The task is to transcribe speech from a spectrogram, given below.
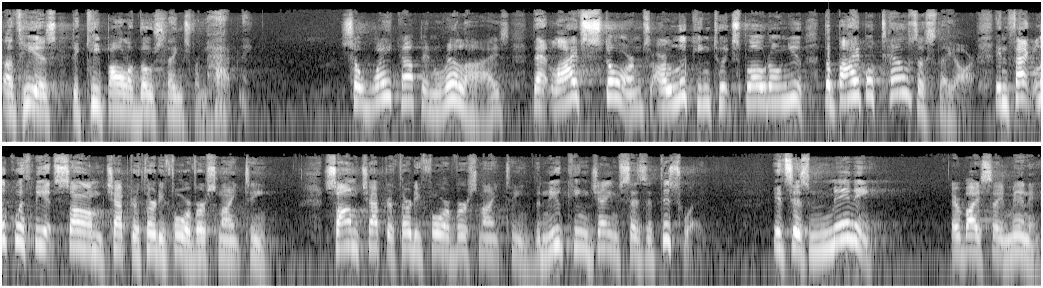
of his to keep all of those things from happening. So wake up and realize that life's storms are looking to explode on you. The Bible tells us they are. In fact, look with me at Psalm chapter 34, verse 19. Psalm chapter 34, verse 19. The New King James says it this way it says, Many, everybody say many.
